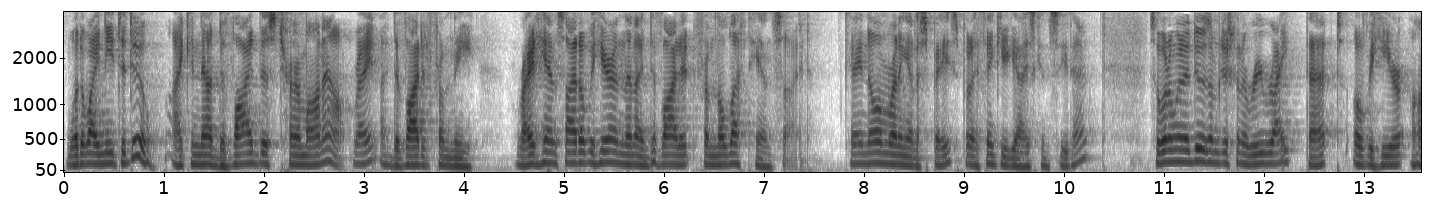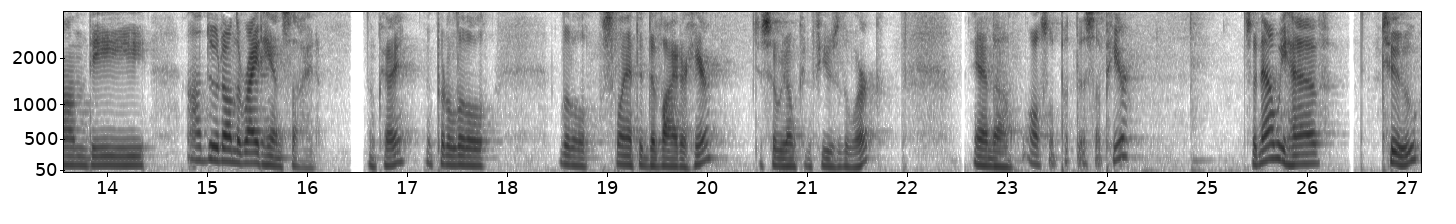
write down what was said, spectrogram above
What do I need to do? I can now divide this term on out, right? I divide it from the right-hand side over here, and then I divide it from the left-hand side. Okay, I know I'm running out of space, but I think you guys can see that. So what I'm going to do is I'm just going to rewrite that over here on the, I'll do it on the right-hand side. Okay, and put a little, little slanted divider here, just so we don't confuse the work. And I'll also put this up here. So now we have 2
